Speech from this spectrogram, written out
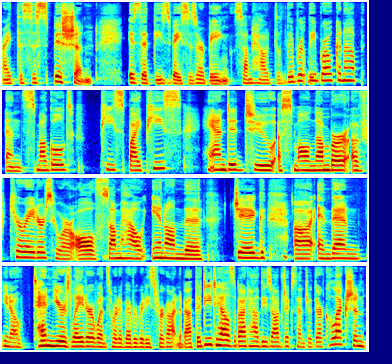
right? The suspicion is that these vases are being somehow deliberately broken up and smuggled piece by piece, handed to a small number of curators who are all somehow in on the jig. Uh, and then, you know, 10 years later, when sort of everybody's forgotten about the details about how these objects entered their collection,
